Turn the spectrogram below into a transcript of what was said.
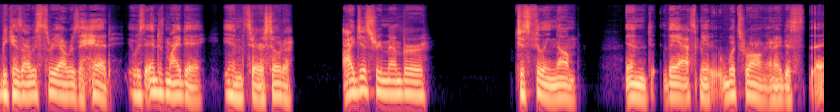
because I was three hours ahead, It was the end of my day in Sarasota. I just remember just feeling numb. And they asked me, What's wrong? And I just uh,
